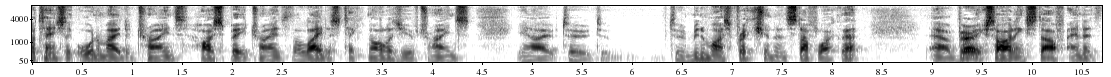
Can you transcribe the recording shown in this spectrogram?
potentially automated trains, high speed trains, the latest technology of trains, you know, to, to, to minimise friction and stuff like that. Uh, very exciting stuff. And it,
